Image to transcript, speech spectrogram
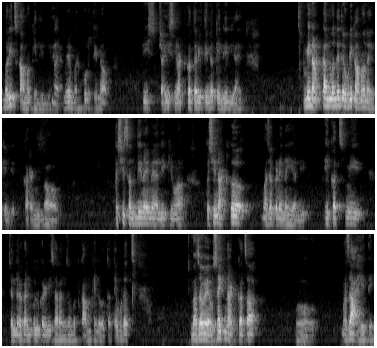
बरीच कामं केलेली. म्हणजे भरपूर तिनं तीस चाळीस नाटकं तरी तिनं केलेली आहेत. मी नाटकांमध्ये तेवढी कामं नाही केली आहेत. कारण तशी संधी नाही मिळाली किंवा तशी नाटकं माझ्याकडे नाही आली. एकच मी चंद्रकांत कुलकर्णी सरांसोबत काम केलं होतं. तेवढंच माझा व्यावसायिक नाटकाचा माझा आहे ते.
